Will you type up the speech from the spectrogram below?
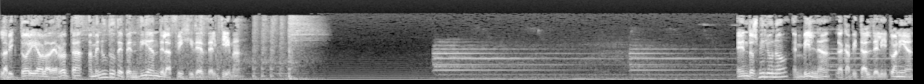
La victoria o la derrota a menudo dependían de la frigidez del clima. En 2001, en Vilna, la capital de Lituania,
